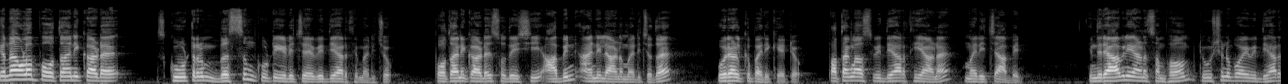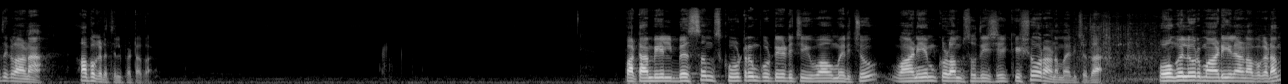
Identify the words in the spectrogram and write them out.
എറണാകുളം പോത്താനിക്കാട് സ്കൂട്ടറും ബസ്സും കൂട്ടിയിടിച്ച് വിദ്യാർത്ഥി മരിച്ചു. പോത്താനിക്കാട് സ്വദേശി അബിൻ അനിലാണ് മരിച്ചത്. ഒരാൾക്ക് പരിക്കേറ്റു. പത്താം ക്ലാസ് വിദ്യാർത്ഥിയാണ് മരിച്ച അബിൻ. ഇന്ന് രാവിലെയാണ് സംഭവം. ട്യൂഷന് പോയ വിദ്യാർത്ഥികളാണ് അപകടത്തിൽപ്പെട്ടത്. പട്ടാമ്പിയിൽ ബസ്സും സ്കൂട്ടറും കൂട്ടിയിടിച്ച് യുവാവ് മരിച്ചു. വാണിയംകുളം സ്വദേശി കിഷോറാണ് മരിച്ചത്. ഓങ്ങല്ലൂർ മാടിയിലാണ് അപകടം.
